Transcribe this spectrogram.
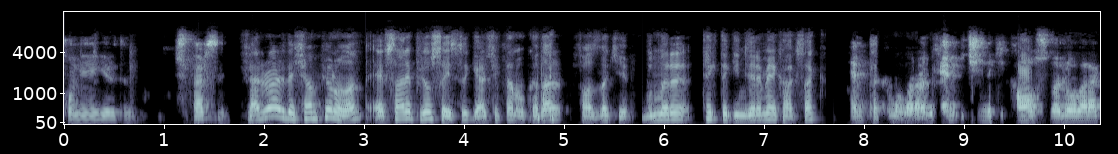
konuya girdin. Süpersin. Ferrari'de şampiyon olan efsane pilot sayısı gerçekten o kadar fazla ki bunları tek tek incelemeye kalksak Hem takım olarak hem içindeki kaosları olarak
